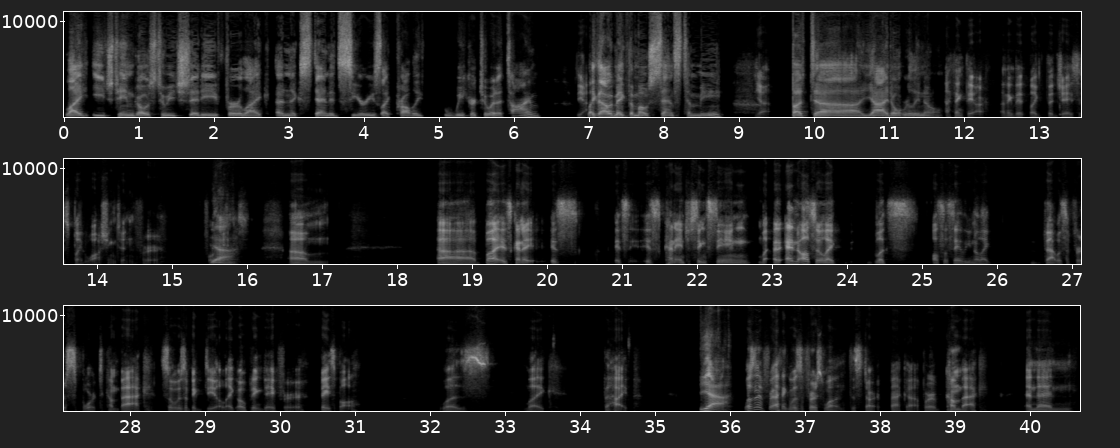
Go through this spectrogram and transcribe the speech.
like each team goes to each city for like an extended series, like probably a week or two at a time. Yeah. Like that would make the most sense to me. Yeah. But uh yeah, I don't really know. I think they are. I think that like the Jays just played Washington for four Yeah. games. Um uh but it's kind of it's it's it's kind of interesting seeing and also like let's also say you know like that was the first sport to come back so it was a big deal like opening day for baseball was like the hype Yeah. wasn't it for, i think it was the first one to start back up or come back and then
